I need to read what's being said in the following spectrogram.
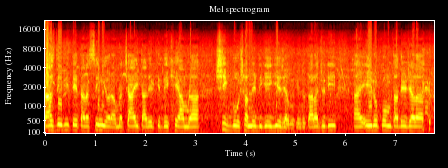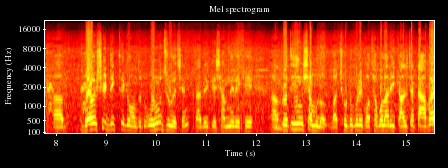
রাজনীতিতে তারা সিনিয়র আমরা চাই তাদেরকে দেখে আমরা শিখব সামনের দিকে এগিয়ে যাব। কিন্তু তারা যদি এইরকম তাদের যারা বয়সের দিক থেকে অন্তত অনুজ রয়েছেন তাদেরকে সামনে রেখে প্রতিহিংসামূলক বা ছোট করে কথা বলার এই কালচারটা আবার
